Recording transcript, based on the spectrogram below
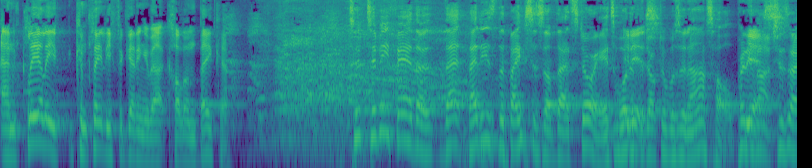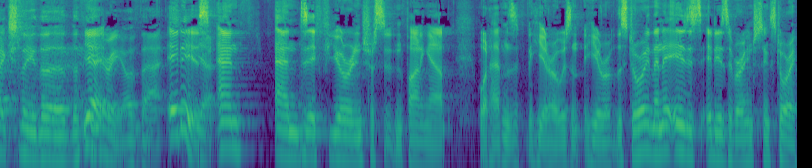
And clearly, completely forgetting about Colin Baker. To, to be fair, though, that, that is the basis of that story. It's what It if is. the doctor was an asshole? Pretty Yes. much is actually the, the Yeah. theory of that. It is. Yeah. And and if you're interested in finding out what happens if the hero isn't the hero of the story, then it is, it is a very interesting story.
